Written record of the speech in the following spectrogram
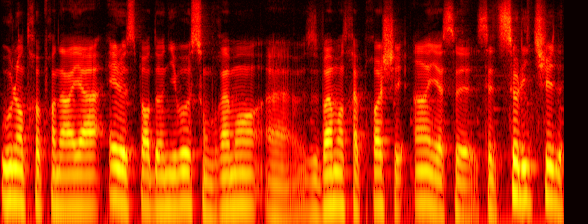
où l'entrepreneuriat et le sport de haut niveau sont vraiment, vraiment très proches. Et un, il y a cette solitude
